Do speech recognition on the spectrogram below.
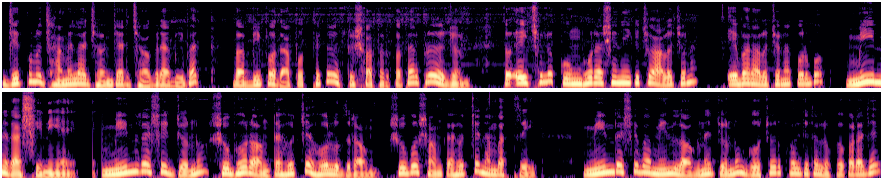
যে কোনো ঝামেলা, ঝঞ্ঝার, ঝগড়া, বিবাদ বা বিপদ আপদ থেকেও একটু সতর্কতার প্রয়োজন। তো এই ছিল কুম্ভ রাশি নিয়ে কিছু আলোচনা। এবার আলোচনা করব মীন রাশি নিয়ে। মীন রাশির জন্য শুভ রংটা হচ্ছে হলুদ রং। শুভ সংখ্যা হচ্ছে নাম্বার থ্রি মীন রাশি বা মীন লগ্নের জন্য গোচর ফল যেটা লক্ষ্য করা যায়,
